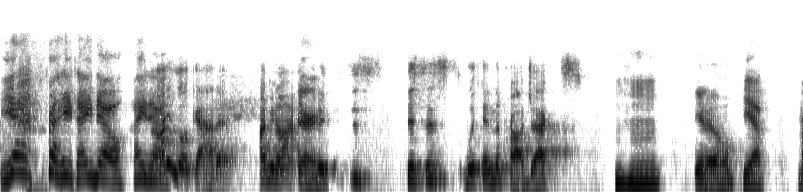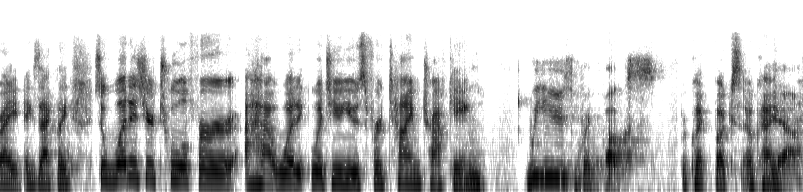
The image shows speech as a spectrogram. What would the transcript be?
Yeah, right. I know. I know. I look at it. I mean, I, sure. you know, this is this is within the projects. Mm-hmm. You know. Yeah. Right. Exactly. So, what is your tool for how, what what do you use for time tracking? We use QuickBooks. For QuickBooks. Okay. Yeah.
